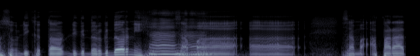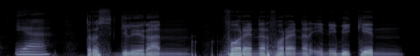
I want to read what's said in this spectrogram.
langsung diketor digedor-gedor nih Ha, ha. sama eh, sama aparat. Ya, Terus giliran foreigner-foreigner ini bikin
